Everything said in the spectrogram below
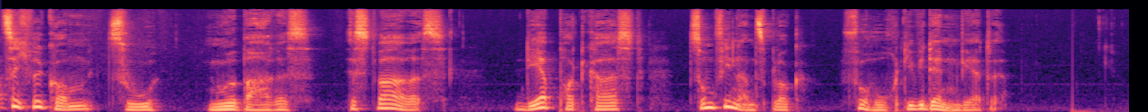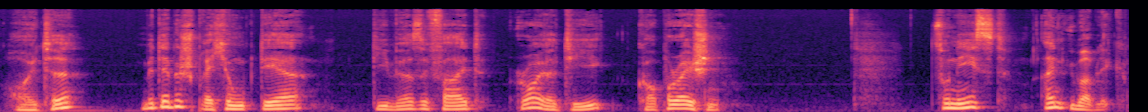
Herzlich willkommen zu Nur Bares ist Wahres, der Podcast zum Finanzblock für Hochdividendenwerte. Heute mit der Besprechung der Diversified Royalty Corporation. Zunächst ein Überblick.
